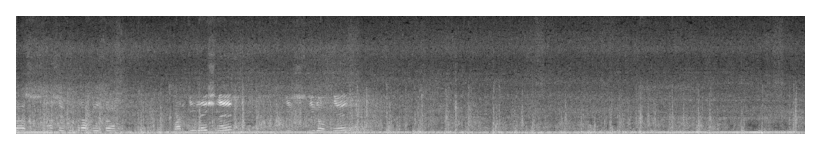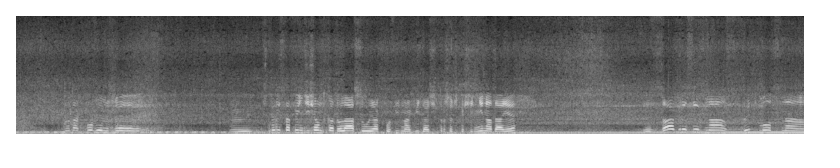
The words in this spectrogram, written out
ponieważ nasze wyprawy są bardziej leśne niż żwirownie. to tak powiem, że y, 450 do lasu, jak po filmach widać, troszeczkę się nie nadaje. Jest za agresywna, zbyt mocna.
